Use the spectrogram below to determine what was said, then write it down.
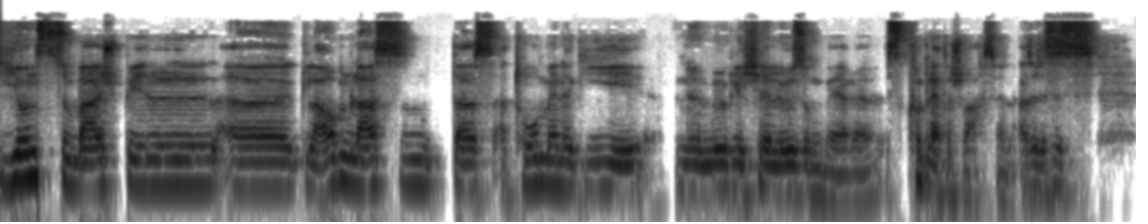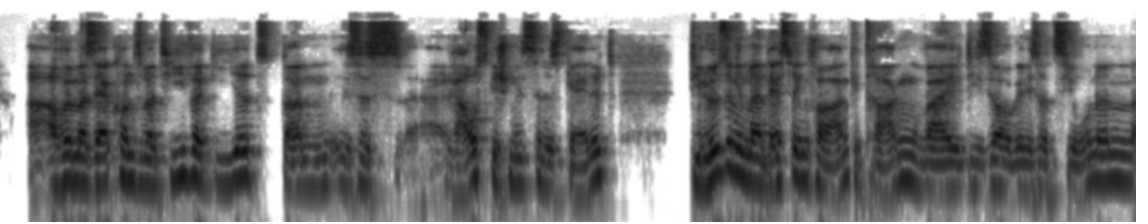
die uns zum Beispiel äh, glauben lassen, dass Atomenergie eine mögliche Lösung wäre. Das ist kompletter Schwachsinn. Also das ist, auch wenn man sehr konservativ agiert, dann ist es rausgeschmissenes Geld. Die Lösungen werden deswegen vorangetragen, weil diese Organisationen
